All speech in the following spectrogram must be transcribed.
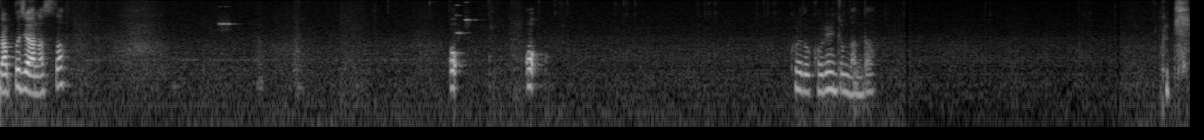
나쁘지 않았어? 어? 어? 그래도 거리는 좀 난다. 그치.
